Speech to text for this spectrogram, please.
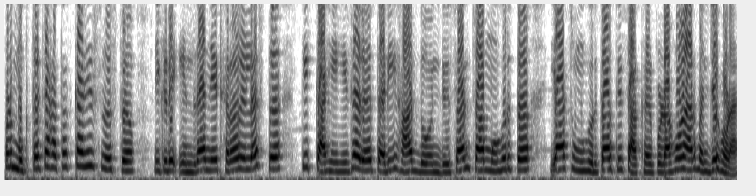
पण मुक्ताच्या हातात काहीच नसतं. इकडे इंद्राने ठरवलेलं असतं की काहीही झालं तरी हा दोन दिवसांचा मुहूर्त याच मुहूर्तावरती साखरपुडा होणार म्हणजे होणार.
